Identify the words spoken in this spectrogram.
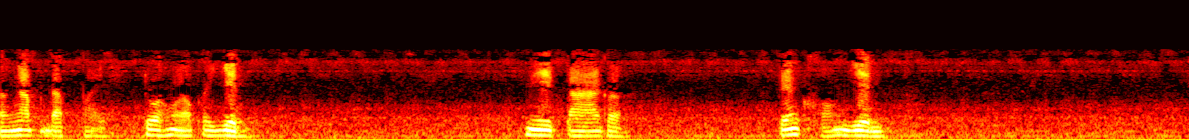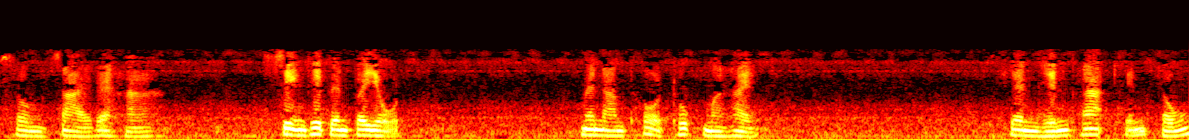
ระงับดับไป ตัวของเราก็เย็น มีตาก็เป็นของเย็น ส่งสายไปหา สิ่งที่เป็นประโยชน์ ไม่นำโทษทุกมาให้ ช่นเห็นพระเห็นสงฆ์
